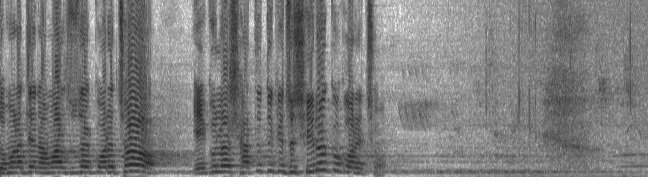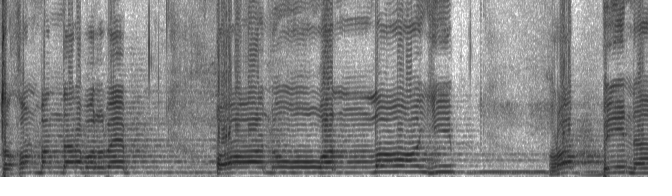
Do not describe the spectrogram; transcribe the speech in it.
তোমরা যে নামাজ রোজা করেছ, এগুলোর সাথে তো কিছু শিরকও করেছ। তখন বান্দারা বলবে অনু রব্বিনা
